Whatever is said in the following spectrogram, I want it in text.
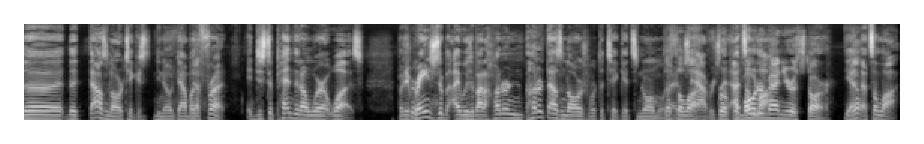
the the thousand dollar tickets, you know, down by the front. It just depended on where it was. But it ranged. ab- I was about a hundred hundred thousand dollars worth of tickets normally. That's a lot. Average For a that. A promoter, lot. man, you're a star. Yeah, Yep. that's a lot.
